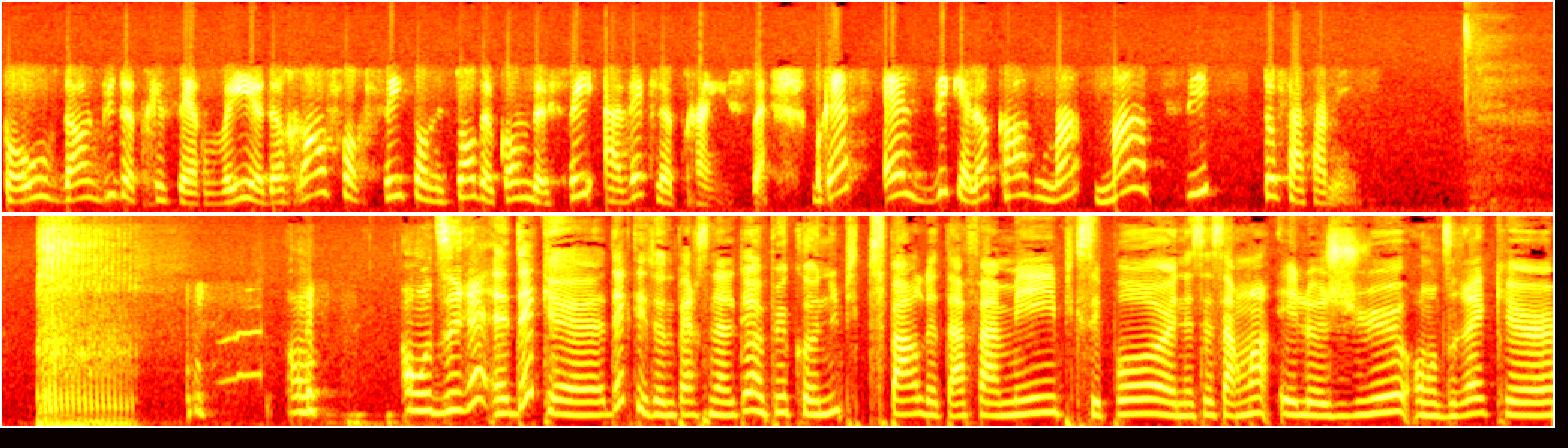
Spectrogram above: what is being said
pauvre dans le but de préserver, de renforcer son histoire de conte de fées avec le prince. Bref, elle dit qu'elle a carrément menti sur sa famille. On, dirait euh, dès que dès que tu es une personnalité un peu connue puis que tu parles de ta famille puis que c'est pas euh, nécessairement élogieux, on dirait que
